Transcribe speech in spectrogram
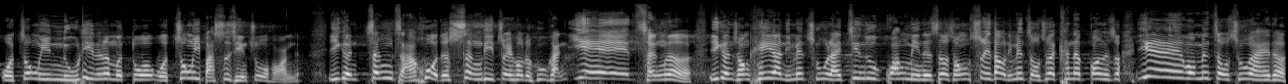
我终于努力了那么多，我终于把事情做完了。一个人挣扎获得胜利，最后的呼喊，耶，成了！一个人从黑暗里面出来，进入光明的时候，从隧道里面走出来，看到光的时候，耶，我们走出来的。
